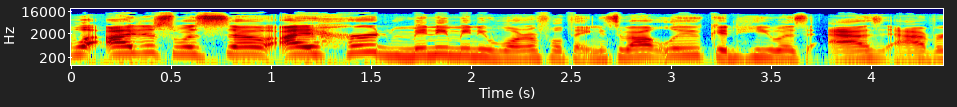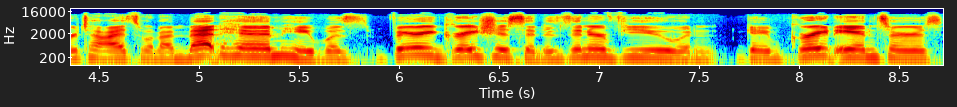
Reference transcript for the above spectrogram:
well, I just was so I heard many, many wonderful things about Luke, and he was as advertised when I met him. He was very gracious in his interview and gave great answers.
